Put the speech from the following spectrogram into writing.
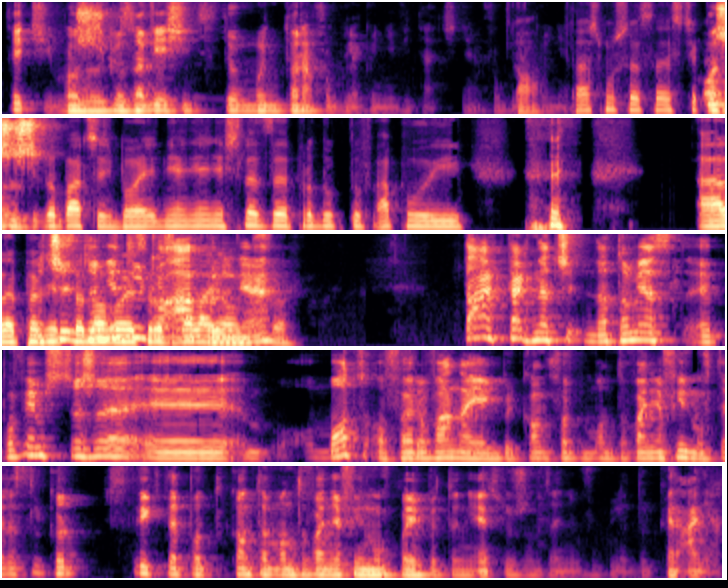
tyci. Możesz go zawiesić z tyłu monitora, w ogóle go nie widać. Nie? W ogóle o, go nie teraz muszę sobie z ciekawości Możesz... zobaczyć, bo nie, nie, nie śledzę produktów Apple i ale pewnie znaczy, cenowo jest rozwalające. Apple, nie? Tak, tak, znaczy, natomiast e, powiem szczerze, e, moc oferowana, jakby komfort montowania filmów, teraz tylko stricte pod kątem montowania filmów, bo jakby to nie jest urządzenie w ogóle do grania.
